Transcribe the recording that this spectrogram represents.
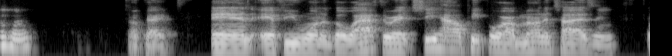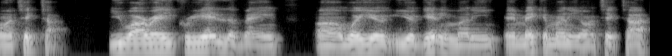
Mm-hmm. Okay. And if you want to go after it, see how people are monetizing on TikTok. You already created a vein um, where you're you're getting money and making money on TikTok.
